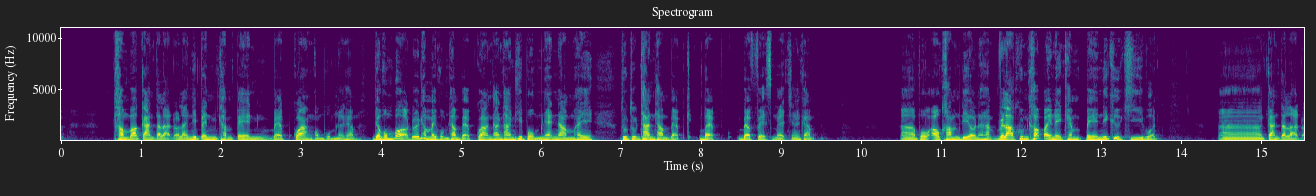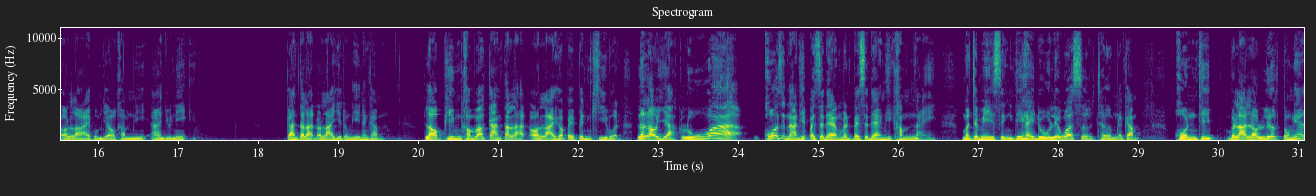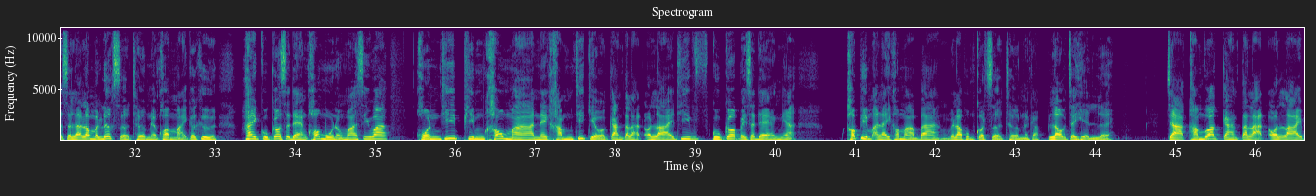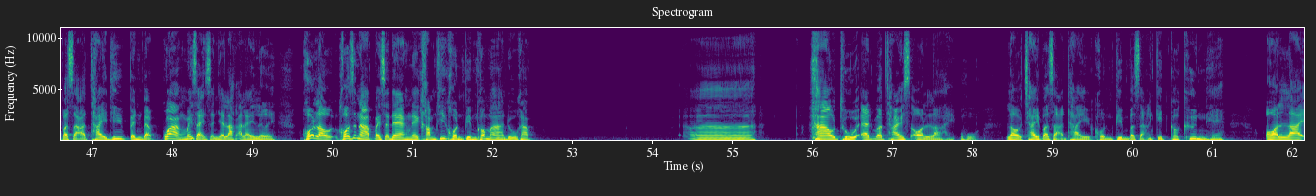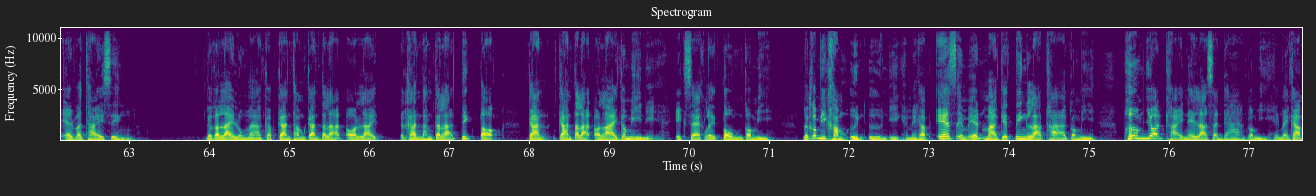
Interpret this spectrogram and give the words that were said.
คำว่าการตลาดออนไลน์นี่เป็นแคมเปญแบบกว้างของผมนะครับเดี๋ยวผมบอกด้วยทำไมผมทำแบบกว้างทั้งๆที่ผมแนะนำให้ทุก ๆ ท่านทำแบบแบบแบบเฟสแมทนะครับผมเอาคำเดียวนะครับ เวลาคุณเข้าไปในแคมเปญนี่คือคีย์เวิร์ดการตลาดออนไลน์ ผมจะเอาคำนี้อ่าอยู่นี่ การตลาดออนไลน์อยู่ตรงนี้นะครับ เราพิมพ์คำว่าการตลาดออนไลน์เข้าไปเป็นคีย์เวิร์ดแล้วเราอยากรู้ว่าโฆษณาที่ไปแสดงมันไปแสดงที่คำไหน มันจะมีสิ่งที่ให้ดูเรียกว่าเสิร์ชเทอมนะครับคนที่เวลาเราเลือกตรงนี้เสร็จแล้วเรามาเลือกเสิร์ชเทอมเนี่ยความหมายก็คือให้ Google แสดงข้อมูลออกมาซิว่า คนที่พิมพ์เข้ามาในคำที่เกี่ยวกับการตลาดออนไลน์ที่ Google ไปแสดงเนี่ยเขาพิมพ์อะไรเข้ามาบ้าง เวลาผมกดเสิร์ชเทอมนะครับเราจะเห็นเลย จากคำว่าการตลาดออนไลน์ภาษาไทยที่เป็นแบบกว้างไม่ใส่สัญลักษณ์อะไรเลยโค้ดเราโฆษณาไปแสดงในคำที่คนพิมพ์เข้ามาดูครับอ่า how to advertise online โอ้โหเราใช้ภาษาไทยคนพิมพ์ภาษาอังกฤษก็ขึ้นแฮะ online advertising แล้วก็ไล่ลงมากับการทำการตลาดออนไลน์ การทำตลาด TikTok การการตลาดออนไลน์ก็มีนี่ exact เลยตรงก็มี แล้วก็มีคำอื่นๆอีกเห็นไหมครับ SMS marketing ราคาก็มีเพิ่มยอดขายใน Lazada ก็มีเห็นไหมครับ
